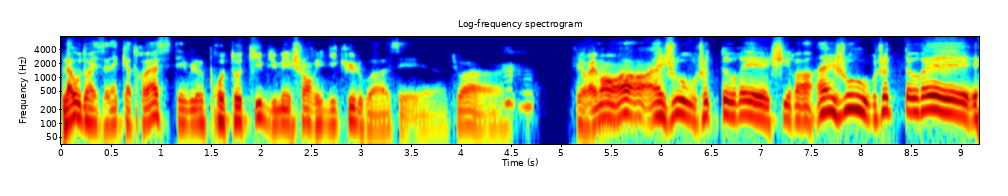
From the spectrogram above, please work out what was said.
Là où dans les années 80, c'était le prototype du méchant ridicule, quoi. C'est, tu vois, Mm, mm. c'est vraiment, Ah, un jour je t'aurai, Shira, un jour je t'aurai.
